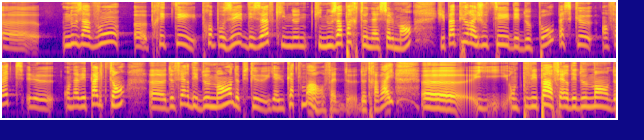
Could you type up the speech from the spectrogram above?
euh, nous avons euh, prêté, des œuvres qui, ne, qui nous appartenaient seulement. J'ai pas pu rajouter des deux pots parce que, en fait, euh, on n'avait pas le temps euh, de faire des demandes, puisqu'il y a eu quatre mois en fait de, de travail. Euh, on ne pouvait pas faire des demandes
